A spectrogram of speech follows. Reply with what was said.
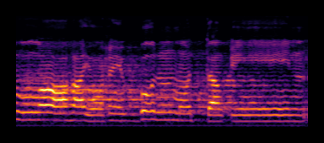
الله يحب المتقين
